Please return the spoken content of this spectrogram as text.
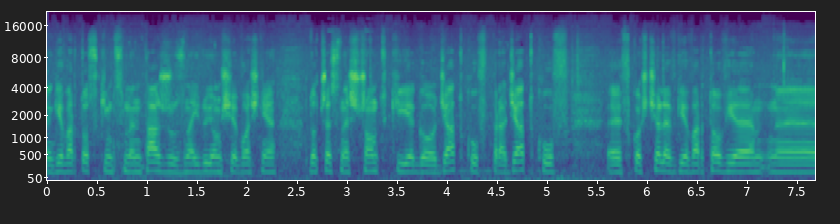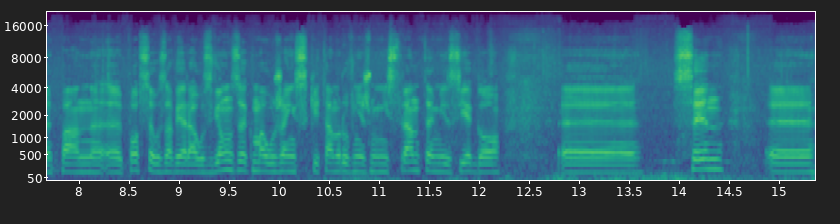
e, giewartowskim cmentarzu znajdują się właśnie doczesne szczątki jego dziadków, pradziadków. W kościele w Giewartowie pan poseł zawierał związek małżeński, tam również ministrantem jest jego syn. E,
